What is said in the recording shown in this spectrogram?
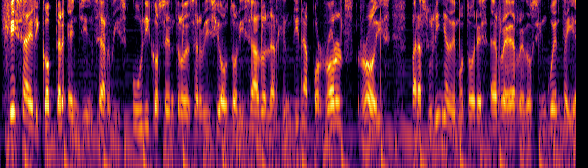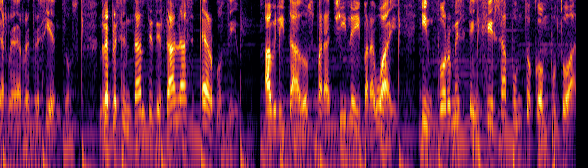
GESA Helicopter Engine Service, único centro de servicio autorizado en la Argentina por Rolls-Royce para su línea de motores RR250 y RR300. Representante de Dallas Airmotive habilitados para Chile y Paraguay. Informes en gesa.com.ar.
